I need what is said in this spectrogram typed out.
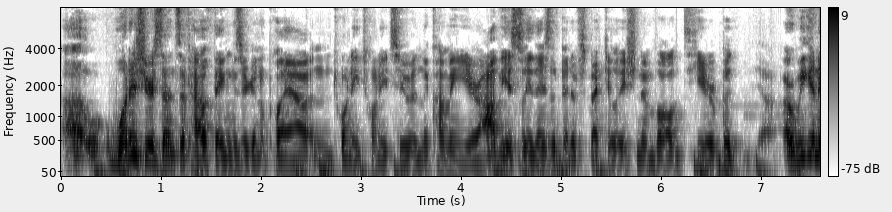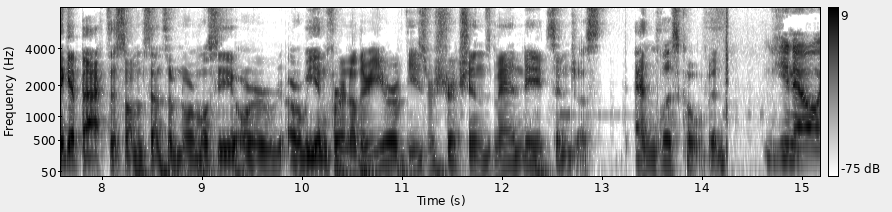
uh, what is your sense of how things are going to play out in 2022 in the coming year? Obviously, there's a bit of speculation involved here, but are we going to get back to some sense of normalcy, or are we in for another year of these restrictions, mandates, and just endless COVID? You know,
